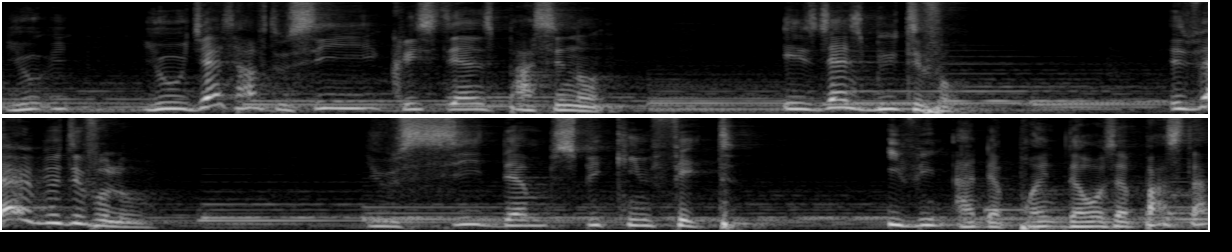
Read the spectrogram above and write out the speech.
You, you just have to see Christians passing on. It's just beautiful. It's very beautiful. Oh. You see them speaking faith. Even at the point, there was a pastor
